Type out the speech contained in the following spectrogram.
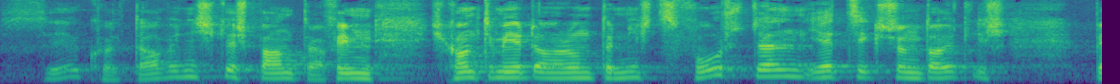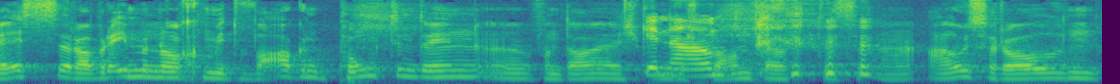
Sehr cool, da bin ich gespannt drauf. Ich konnte mir darunter nichts vorstellen, jetzt ist schon deutlich besser, aber immer noch mit vagen Punkten drin. Äh, von daher ich bin genau. gespannt auf das äh, Ausrollen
